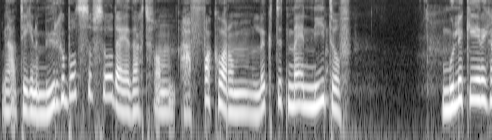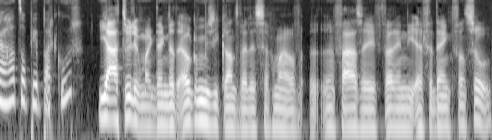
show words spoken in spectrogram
ja, tegen een muur gebotst of zo? Dat je dacht van, ah fuck, waarom lukt het mij niet? Of moeilijkheden gehad op je parcours? Ja, tuurlijk, maar ik denk dat elke muzikant wel eens zeg maar, of een fase heeft waarin die even denkt van zo,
